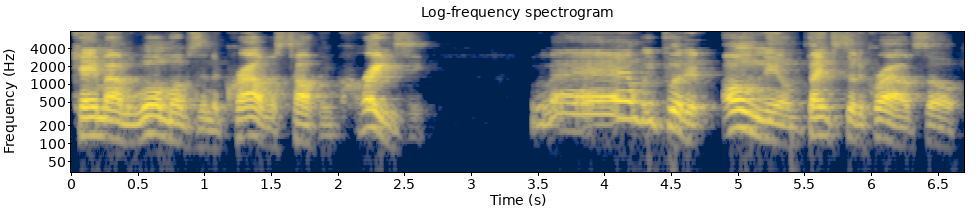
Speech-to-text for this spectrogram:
Came out in warm-ups and the crowd was talking crazy. Man, we put it on them thanks to the crowd. So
